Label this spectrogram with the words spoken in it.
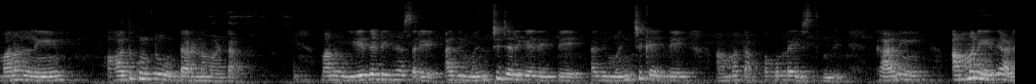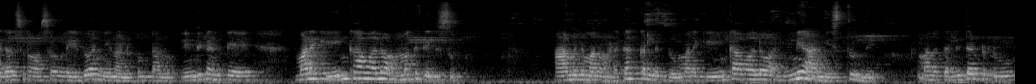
మనల్ని ఆదుకుంటూ ఉంటారన్నమాట. మనం ఏది అడిగినా సరే అది మంచి జరిగేదైతే అది మంచికైతే అమ్మ తప్పకుండా ఇస్తుంది. కానీ అమ్మని ఏది అడగాల్సిన అవసరం లేదు అని నేను అనుకుంటాను. ఎందుకంటే మనకి ఏం కావాలో అమ్మకి తెలుసు. ఆమెను మనం అడగక్కర్లేదు. మనకి ఏం కావాలో అన్నీ ఆమె ఇస్తుంది. మన తల్లిదండ్రులు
